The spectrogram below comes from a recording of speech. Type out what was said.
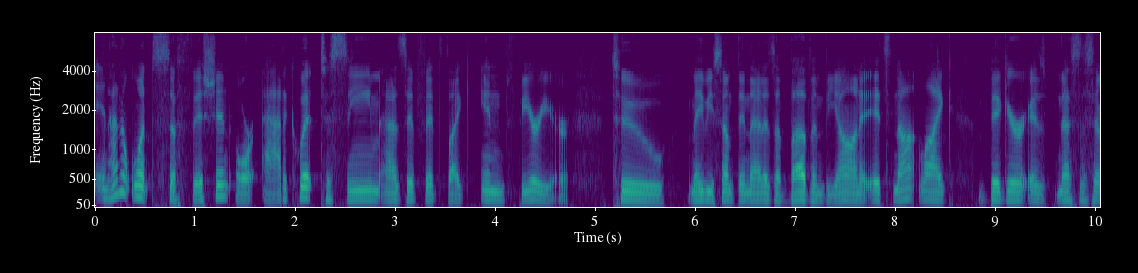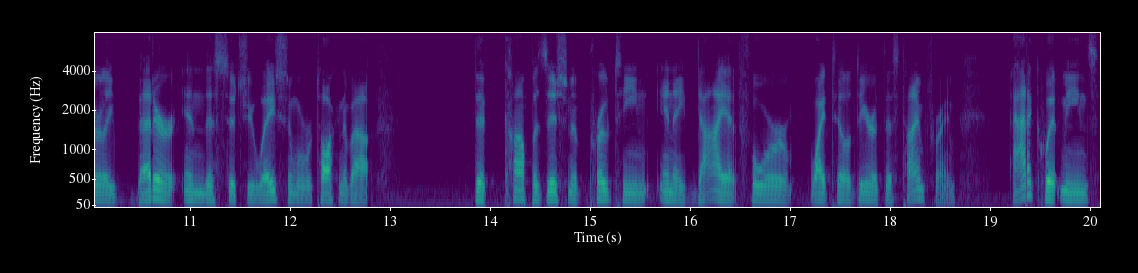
and I don't want sufficient or adequate to seem as if it's like inferior to maybe something that is above and beyond. It's not like bigger is necessarily better in this situation when we're talking about the composition of protein in a diet for white-tailed deer at this time frame. Adequate means,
